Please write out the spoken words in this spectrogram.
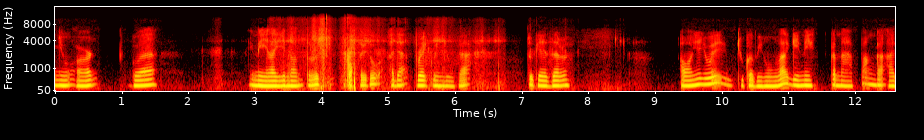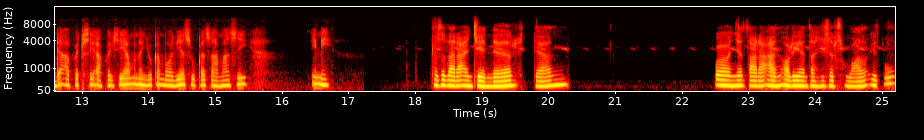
New Earth gue ini lagi nonton terus waktu itu ada Breakwing juga Together. Awalnya gue juga bingung lagi nih kenapa nggak ada afeksi-afeksi yang menunjukkan bahwa dia suka sama si ini? Kesetaraan gender dan penyetaraan orientasi seksual itu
